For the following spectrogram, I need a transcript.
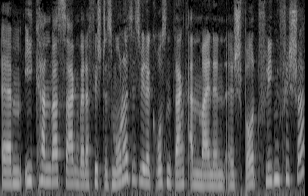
Ähm, ich kann was sagen, weil der Fisch des Monats ist. Wieder großen Dank an meinen äh, Sportfliegenfischer,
